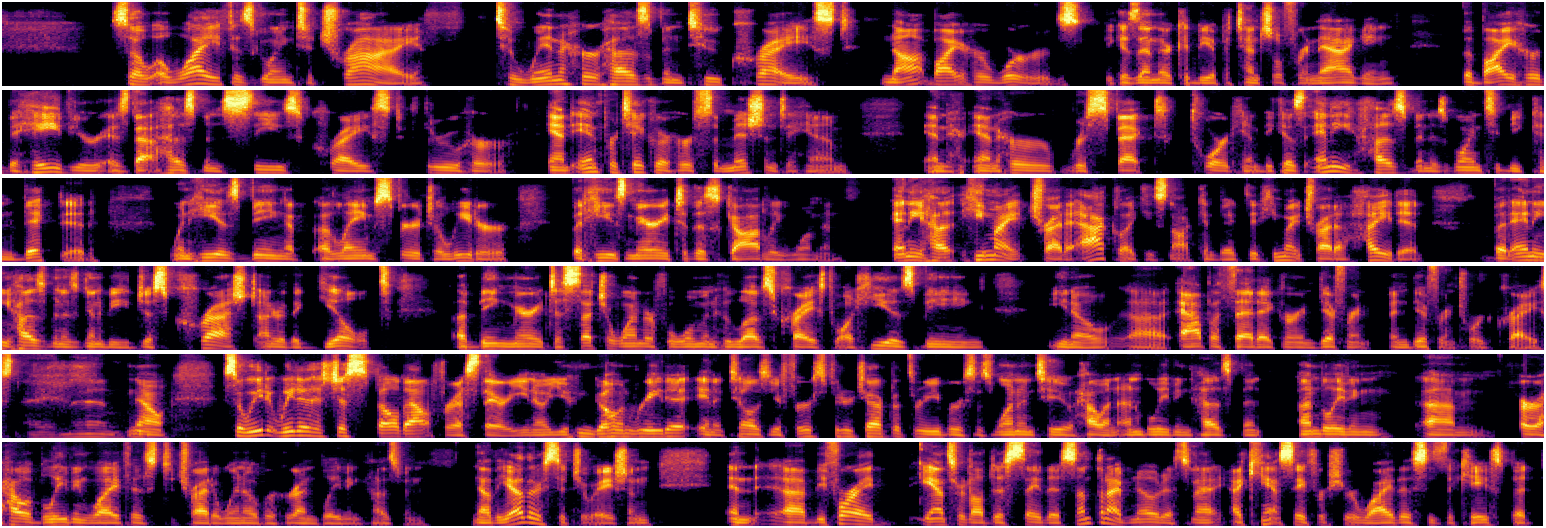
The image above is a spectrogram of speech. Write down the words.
So a wife is going to try to win her husband to Christ, not by her words, because then there could be a potential for nagging, but by her behavior as that husband sees Christ through her, and in particular, her submission to him and, and her respect toward him. Because any husband is going to be convicted when he is being a, a lame spiritual leader, but he's married to this godly woman. Any he might try to act like he's not convicted. He might try to hide it, but any mm-hmm. husband is going to be just crushed under the guilt of being married to such a wonderful woman who loves Christ while he is being you know uh, apathetic or indifferent indifferent toward christ. Amen. Now so we, we just spelled out for us there you know you can go and read it and it tells you first peter chapter 3 verses 1 and 2 how an unbelieving husband unbelieving um, or how a believing wife is to try to win over her unbelieving husband. Now the other situation and uh, before i answer it i'll just say this something i've noticed and I, I can't say for sure why this is the case but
